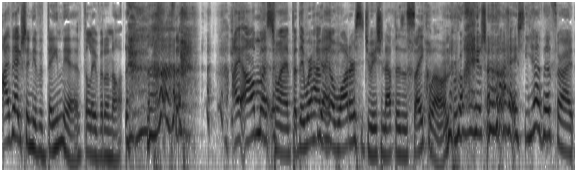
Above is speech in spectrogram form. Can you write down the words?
I've actually never been there, believe it or not. I almost went, but they were having Yeah. a water situation after there's a cyclone. right, right. Yeah, that's right.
